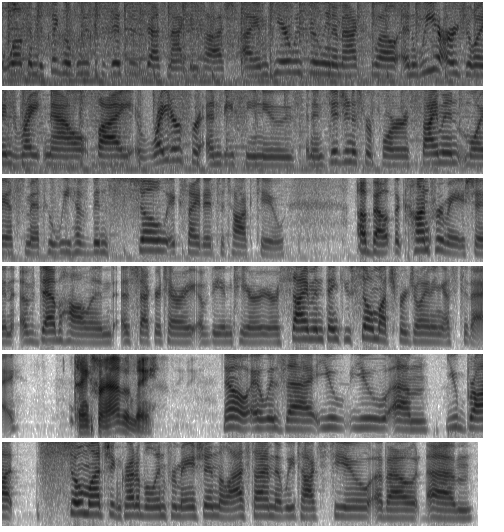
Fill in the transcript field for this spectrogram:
Welcome to Signal Boost. This is Jess McIntosh. I am here with Zerlina Maxwell, and we are joined right now by writer for NBC News and Indigenous reporter Simon Moya Smith, who we have been so excited to talk to about the confirmation of Deb Haaland as Secretary of the Interior. Simon, thank you so much for joining us today. Thanks for having me. No, it was uh, you. You um, you brought so much incredible information the last time that we talked to you about um,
